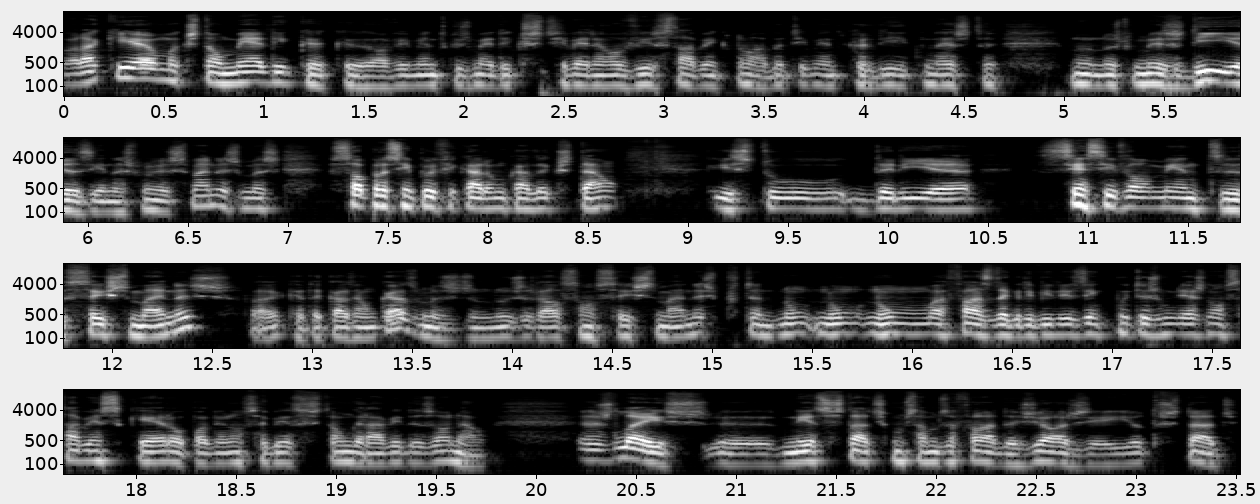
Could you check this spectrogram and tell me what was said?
Agora, aqui é uma questão médica, que obviamente que os médicos que estiverem a ouvir sabem que não há batimento cardíaco neste, no, nos primeiros dias e nas primeiras semanas, mas só para simplificar um bocado a questão, isto daria sensivelmente seis semanas, cada caso é um caso, mas no geral são seis semanas, portanto, num, numa fase da gravidez em que muitas mulheres não sabem sequer ou podem não saber se estão grávidas ou não. As leis, eh, nesses estados que começamos a falar, da Geórgia e outros estados,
